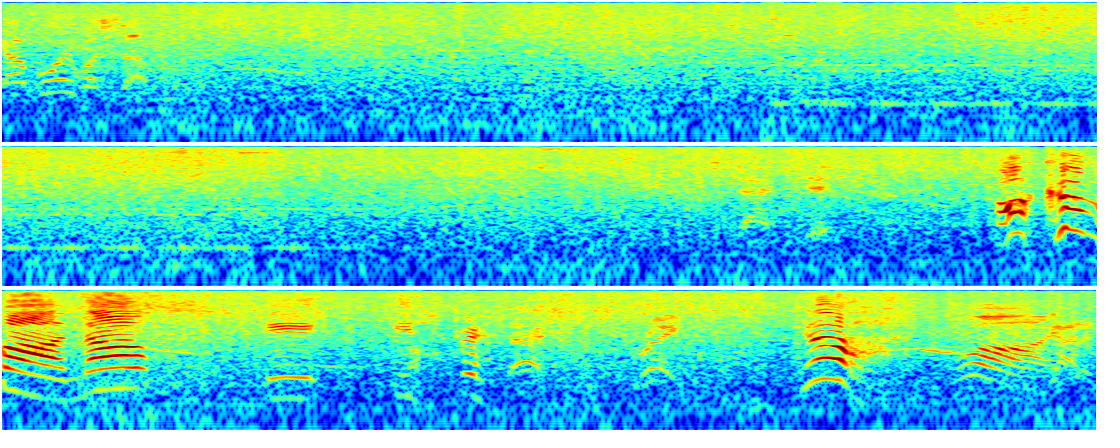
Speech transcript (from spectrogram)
Cowboy. What's up? That's it. Oh, come on, now. It, it's... be- That's great. God, why? Got it.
